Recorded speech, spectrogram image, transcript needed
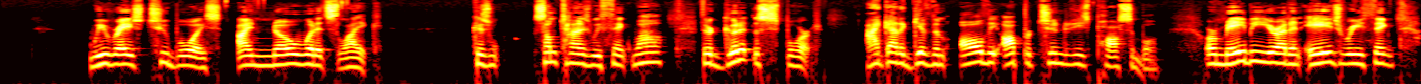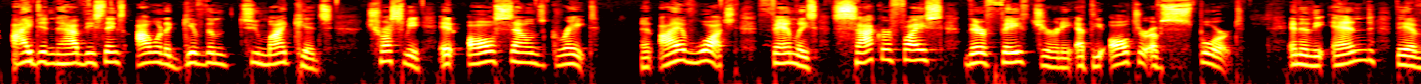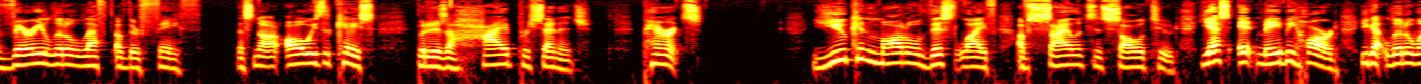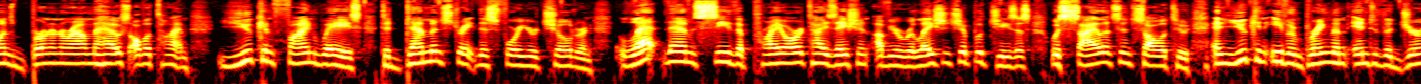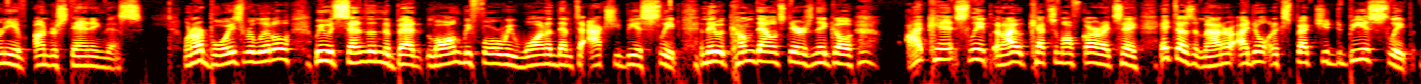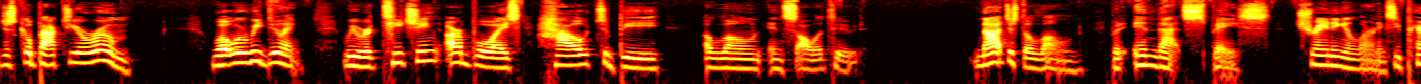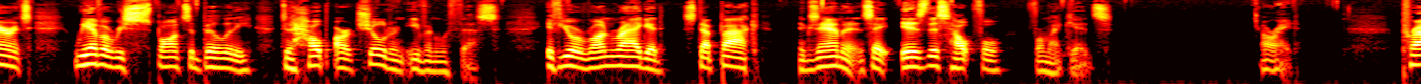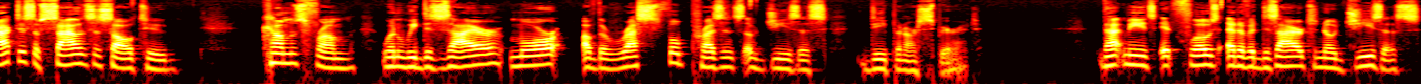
We raised two boys. I know what it's like. Because sometimes we think, well, they're good at the sport. I got to give them all the opportunities possible. Or maybe you're at an age where you think, I didn't have these things. I want to give them to my kids. Trust me, it all sounds great. And I have watched families sacrifice their faith journey at the altar of sport. And in the end, they have very little left of their faith. That's not always the case, but it is a high percentage. Parents, you can model this life of silence and solitude. Yes, it may be hard. You got little ones burning around the house all the time. You can find ways to demonstrate this for your children. Let them see the prioritization of your relationship with Jesus with silence and solitude. And you can even bring them into the journey of understanding this. When our boys were little, we would send them to bed long before we wanted them to actually be asleep. And they would come downstairs and they'd go, I can't sleep. And I would catch them off guard. I'd say, It doesn't matter. I don't expect you to be asleep. Just go back to your room. What were we doing? We were teaching our boys how to be alone in solitude. Not just alone, but in that space, training and learning. See, parents, we have a responsibility to help our children even with this. If you're run ragged, step back, examine it, and say, Is this helpful for my kids. All right. Practice of silence and solitude comes from when we desire more of the restful presence of Jesus deep in our spirit. That means it flows out of a desire to know Jesus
